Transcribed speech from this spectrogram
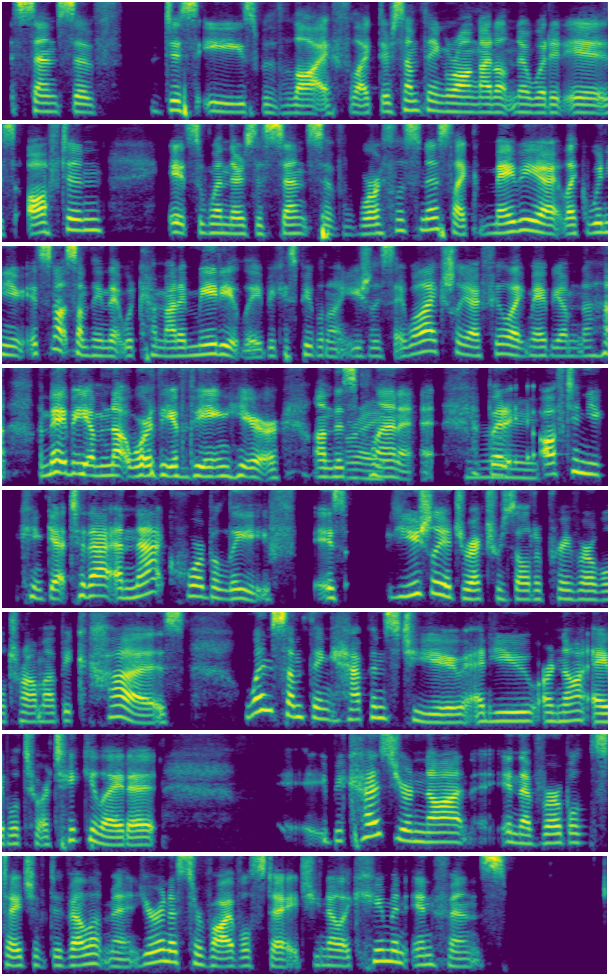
sense of dis-ease with life like there's something wrong i don't know what it is often it's when there's a sense of worthlessness like maybe I, like when you it's not something that would come out immediately because people don't usually say well actually i feel like maybe i'm not maybe i'm not worthy of being here on this right. planet right. but often you can get to that and that core belief is usually a direct result of preverbal trauma because when something happens to you and you are not able to articulate it Eh, because you're not in the verbal stage of development, you're in a survival stage. You know, like human infants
